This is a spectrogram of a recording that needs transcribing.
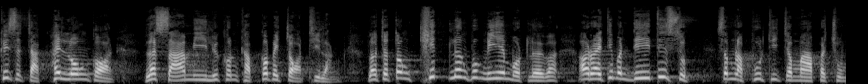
คริสตจักรให้ลงก่อน และสามีหรือคนขับก็ไปจอดทีหลัง เราจะต้องคิดเรื่องพวกนี้ให้หมดเลยว่า อะไรที่มันดีที่สุด สำหรับผู้ที่จะมาประชุม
